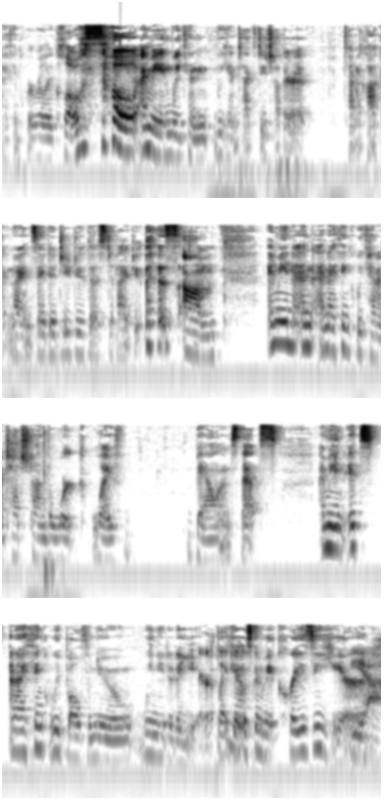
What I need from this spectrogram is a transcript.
I think we're really close. So I mean, we can we can text each other at ten o'clock at night and say, "Did you do this? Did I do this?" Um, I mean, and and I think we kind of touched on the work life balance. That's, I mean, it's, and I think we both knew we needed a year. Like it was going to be a crazy year. Yeah.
